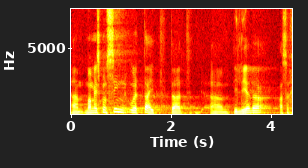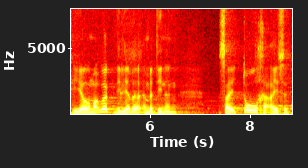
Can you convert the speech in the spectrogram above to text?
Ehm um, maar mens kon sien oor tyd dat ehm um, die lewe as 'n geheel, maar ook die lewe in bediening sy tol geëis het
